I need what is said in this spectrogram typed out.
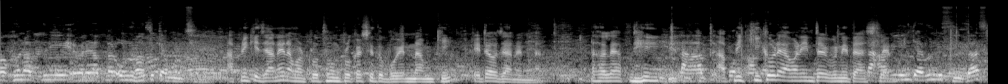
তখন আপনি মানে আপনার অনুভূতি কেমন ছিল? আপনি কি জানেন আমার প্রথম প্রকাশিত বইয়ের নাম কি? এটাও জানেন না। তাহলে আপনি আপনি কি করে আমার ইন্টারভিউ নিতে আসলেন? ইন্টারভিউ নিচ্ছি জাস্ট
